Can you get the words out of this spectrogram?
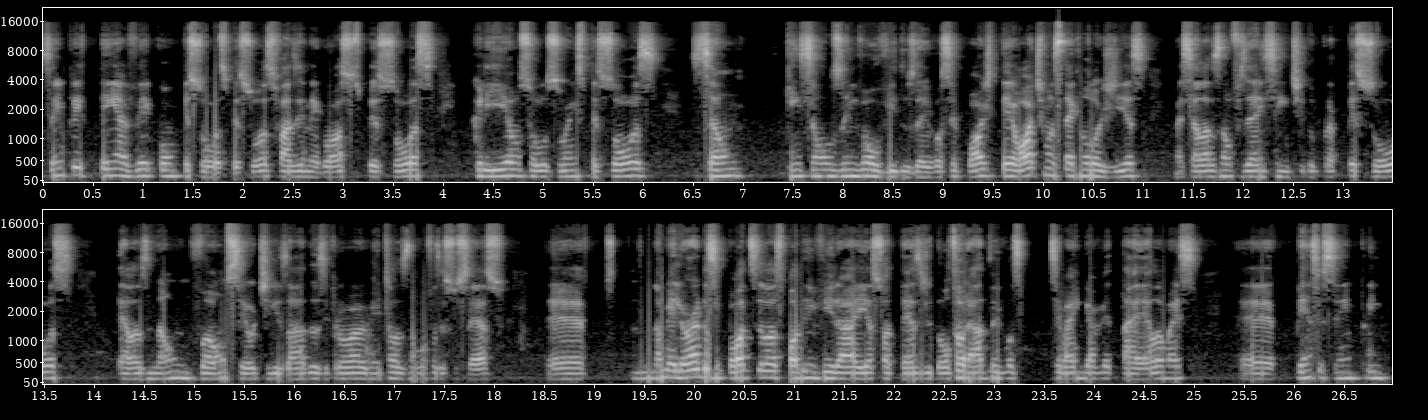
sempre tem a ver com pessoas. Pessoas fazem negócios, pessoas criam soluções, pessoas são quem são os envolvidos aí. Você pode ter ótimas tecnologias, mas se elas não fizerem sentido para pessoas, elas não vão ser utilizadas e provavelmente elas não vão fazer sucesso. É, na melhor das hipóteses, elas podem virar aí a sua tese de doutorado e você você vai engavetar ela, mas é, pense sempre em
